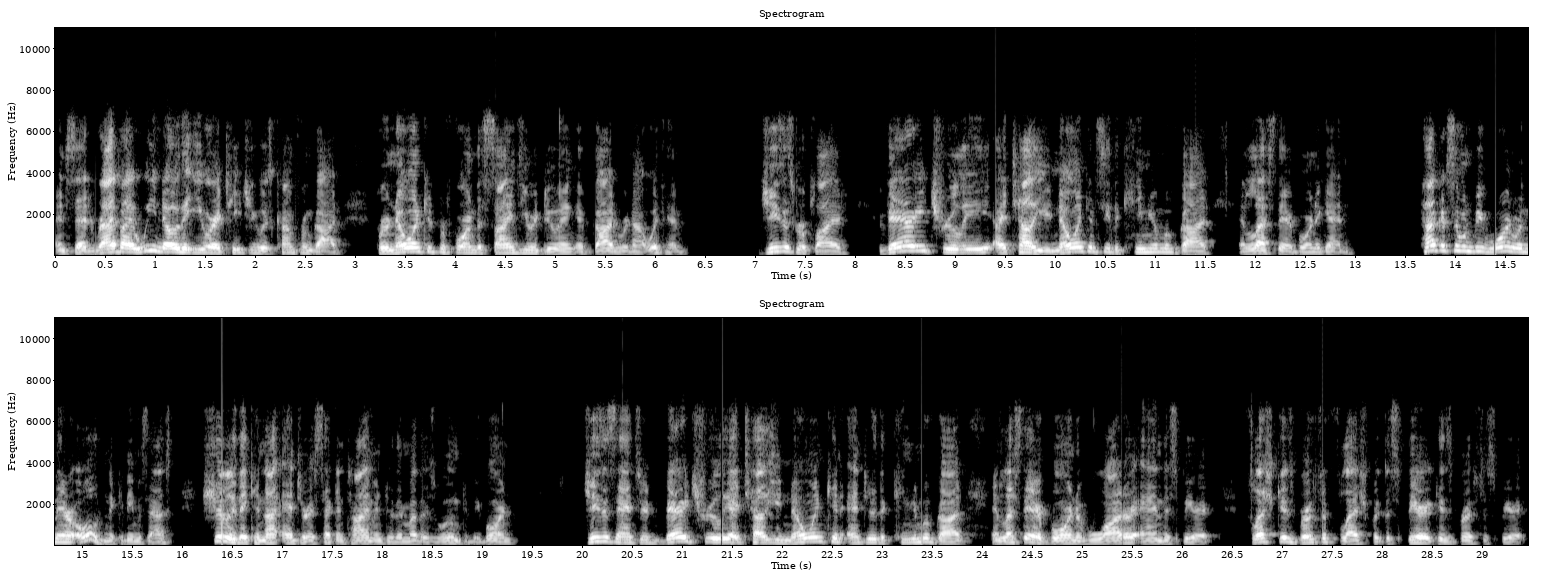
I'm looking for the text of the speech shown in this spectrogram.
and said, Rabbi, we know that you are a teacher who has come from God, for no one could perform the signs you are doing if God were not with him. Jesus replied, Very truly, I tell you, no one can see the kingdom of God unless they are born again. How can someone be born when they are old? Nicodemus asked. Surely they cannot enter a second time into their mother's womb to be born. Jesus answered, Very truly, I tell you, no one can enter the kingdom of God unless they are born of water and the Spirit. Flesh gives birth to flesh, but the Spirit gives birth to spirit.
